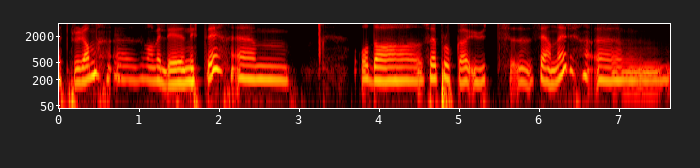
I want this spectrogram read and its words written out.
et program eh, som var veldig nyttig. Um, og da, så jeg plukka ut scener. Um,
